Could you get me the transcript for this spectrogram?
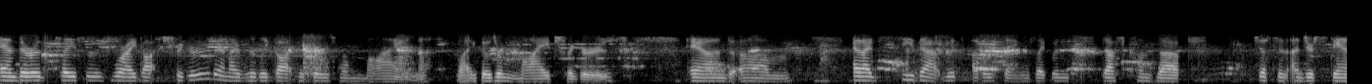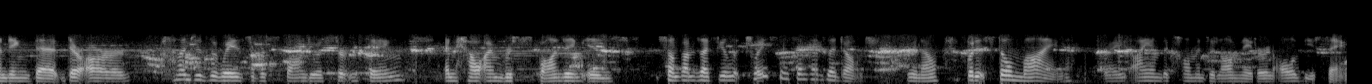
and there are places where I got triggered, and I really got that those were mine, like those are my triggers, and um, and I'd see that with other things, like when stuff comes up, just an understanding that there are hundreds of ways to respond to a certain thing, and how I'm responding is sometimes I feel it choice, and sometimes I don't you know, but it's still mine, right? I am the common denominator in all of these things.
